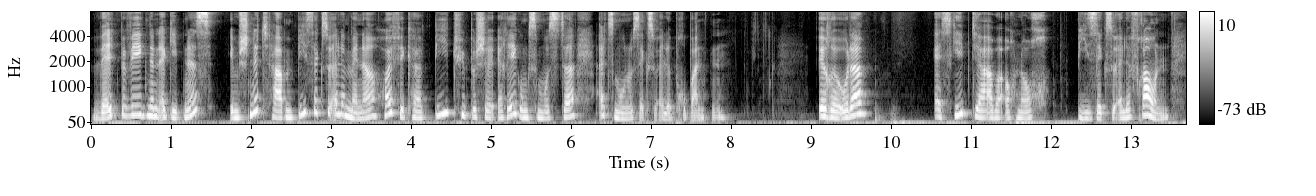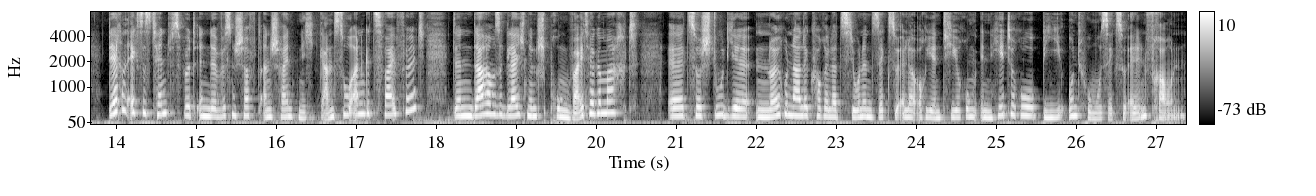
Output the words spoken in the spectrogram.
weltbewegenden Ergebnis. Im Schnitt haben bisexuelle Männer häufiger bitypische Erregungsmuster als monosexuelle Probanden. Irre, oder? Es gibt ja aber auch noch bisexuelle Frauen. Deren Existenz wird in der Wissenschaft anscheinend nicht ganz so angezweifelt, denn da haben sie gleich einen Sprung weitergemacht äh, zur Studie Neuronale Korrelationen sexueller Orientierung in hetero-, bi- und homosexuellen Frauen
